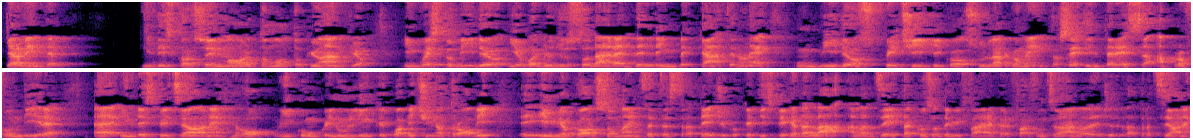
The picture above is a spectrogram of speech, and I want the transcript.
Chiaramente il discorso è molto molto più ampio, in questo video io voglio giusto dare delle imbeccate, non è un video specifico sull'argomento. Se ti interessa approfondire, eh, in descrizione o comunque in un link qua vicino trovi eh, il mio corso Mindset Strategico che ti spiega dalla alla Z cosa devi fare per far funzionare la legge dell'attrazione,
